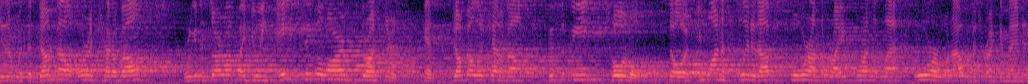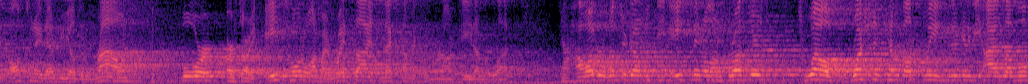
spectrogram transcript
either with a dumbbell or a kettlebell. We're gonna start off by doing eight single arm thrusters. Again, dumbbell or kettlebell. This will be total. So if you wanna split it up, four on the right, four on the left, or what I would just recommend is alternate every other round four, or sorry, eight total on my right side. Next time I come around, eight on the left. Now, however, once you're done with the eight single arm thrusters, 12 Russian kettlebell swings. These are gonna be eye level.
